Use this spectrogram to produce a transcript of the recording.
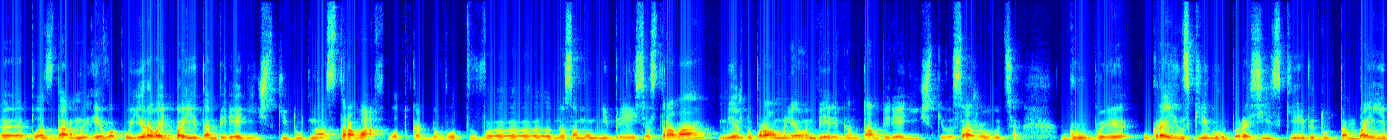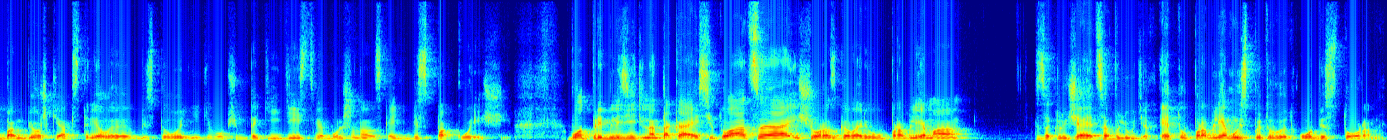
Э, плацдармы эвакуировать. Бои там периодически идут на островах. Вот как бы вот в, на самом Днепре есть острова между правым и левым берегом. Там периодически высаживаются группы украинские, группы российские, ведут там бои, бомбежки, обстрелы, беспилотники. В общем, такие действия, больше надо сказать, беспокоящие. Вот приблизительно такая ситуация. Еще раз говорю, проблема заключается в людях. Эту проблему испытывают обе стороны.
